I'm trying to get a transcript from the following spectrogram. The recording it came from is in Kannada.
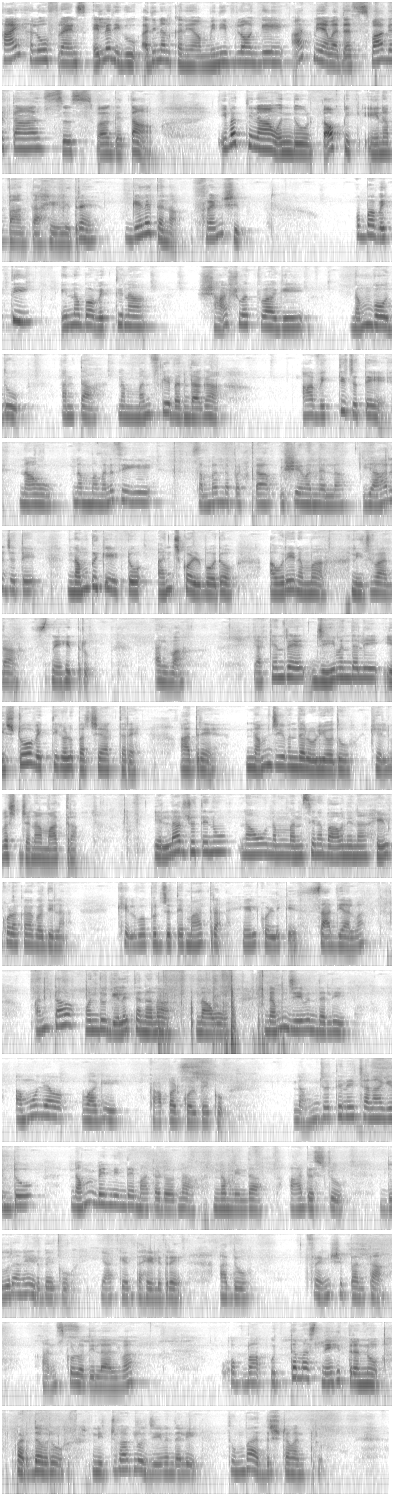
ಹಾಯ್ ಹಲೋ ಫ್ರೆಂಡ್ಸ್ ಎಲ್ಲರಿಗೂ ಹದಿನಾಲ್ಕನೆಯ ಮಿನಿ ವ್ಲಾಗ್ಗೆ ಆತ್ಮೀಯವಾದ ಸ್ವಾಗತ, ಸುಸ್ವಾಗತ. ಇವತ್ತಿನ ಒಂದು ಟಾಪಿಕ್ ಏನಪ್ಪ ಅಂತ ಹೇಳಿದರೆ, ಗೆಳೆತನ ಫ್ರೆಂಡ್ಶಿಪ್ ಒಬ್ಬ ವ್ಯಕ್ತಿ ಇನ್ನೊಬ್ಬ ವ್ಯಕ್ತಿನ ಶಾಶ್ವತವಾಗಿ ನಂಬೋದು ಅಂತ ನಮ್ಮ ಮನಸ್ಸಿಗೆ ಬಂದಾಗ ಆ ವ್ಯಕ್ತಿ ಜೊತೆ ನಾವು ನಮ್ಮ ಮನಸ್ಸಿಗೆ ಸಂಬಂಧಪಟ್ಟ ವಿಷಯವನ್ನೆಲ್ಲ ಯಾರ ಜೊತೆ ನಂಬಿಕೆ ಇಟ್ಟು ಹಂಚ್ಕೊಳ್ಬೋದೋ ಅವರೇ ನಮ್ಮ ನಿಜವಾದ ಸ್ನೇಹಿತರು, ಅಲ್ವಾ? ಯಾಕೆಂದರೆ ಜೀವನದಲ್ಲಿ ಎಷ್ಟೋ ವ್ಯಕ್ತಿಗಳು ಪರಿಚಯ ಆಗ್ತಾರೆ, ಆದರೆ ನಮ್ಮ ಜೀವನದಲ್ಲಿ ಉಳಿಯೋದು ಕೆಲವಷ್ಟು ಜನ ಮಾತ್ರ. ಎಲ್ಲರ ಜೊತೆನೂ ನಾವು ನಮ್ಮ ಮನಸ್ಸಿನ ಭಾವನೆನ ಹೇಳ್ಕೊಳಕ್ಕಾಗೋದಿಲ್ಲ ಕೆಲವೊಬ್ಬರ ಜೊತೆ ಮಾತ್ರ ಹೇಳ್ಕೊಳ್ಳಿಕ್ಕೆ ಸಾಧ್ಯ, ಅಲ್ವಾ? ಅಂಥ ಒಂದು ಗೆಳೆತನನ ನಾವು ನಮ್ಮ ಜೀವನದಲ್ಲಿ ಅಮೂಲ್ಯವಾಗಿ ಕಾಪಾಡ್ಕೊಳ್ಬೇಕು. ನಮ್ಮ ಜೊತೆನೇ ಚೆನ್ನಾಗಿದ್ದು ನಮ್ಮ ಬೆನ್ನಿಂದೆ ಮಾತಾಡೋರನ್ನ ನಮ್ಮಿಂದ ಆದಷ್ಟು ದೂರನೇ ಇಡಬೇಕು. ಯಾಕೆ ಅಂತ ಹೇಳಿದರೆ, ಅದು ಫ್ರೆಂಡ್ಶಿಪ್ ಅಂತ ಅನ್ಸ್ಕೊಳ್ಳೋದಿಲ್ಲ ಅಲ್ವಾ? ಒಬ್ಬ ಉತ್ತಮ ಸ್ನೇಹಿತರನ್ನು ಪಡೆದವರು ನಿಜವಾಗ್ಲೂ ಜೀವನದಲ್ಲಿ ತುಂಬ ಅದೃಷ್ಟವಂತರು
